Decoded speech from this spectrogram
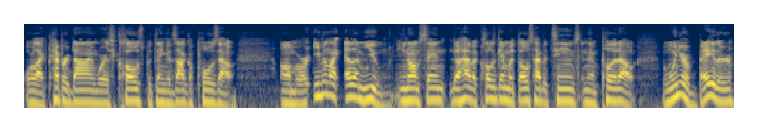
or like Pepperdine where it's close, but then Gonzaga pulls out. Um, or even like LMU, you know what I'm saying? They'll have a close game with those type of teams and then pull it out. But when you're a Baylor,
